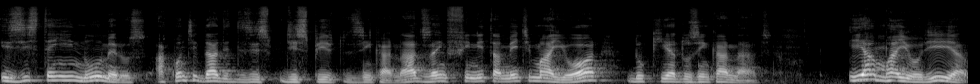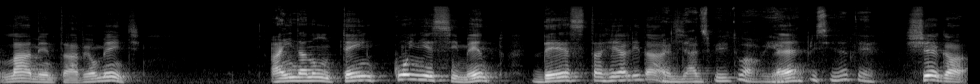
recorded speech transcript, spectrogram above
existem inúmeros, a quantidade de, espíritos desencarnados é infinitamente maior do que a dos encarnados. E a maioria, lamentavelmente, ainda não tem conhecimento desta realidade. Realidade espiritual, e é, é que precisa ter. Chega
